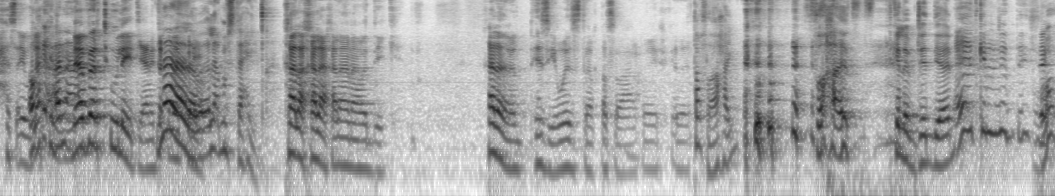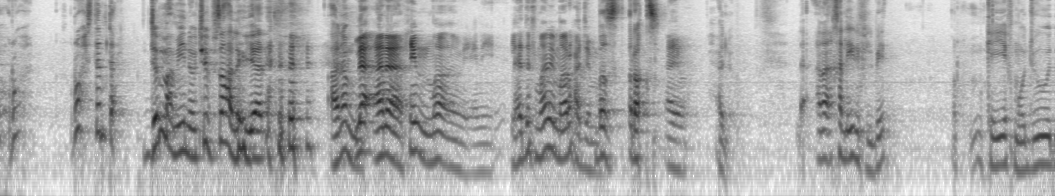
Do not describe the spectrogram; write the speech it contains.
أحس أيوه لكن نيفر تو ليت يعني لا لا, لا, لا مستحيل. خلا خلا خلا أنا أوديك. هزي ويز القصة اعرف إيش كذا. انت صاحي صاحي تتكلم جد يعني؟ إيه اتكلم جد. إيش روح روح روح استمتع. جمع مين وشيب صح وياك. أنا م- لا أنا الحين ما يعني الهدف مالي ما أروح اجمع بس رقص. أيوه. حلو. لا أنا خليني في البيت. مكيف موجود.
